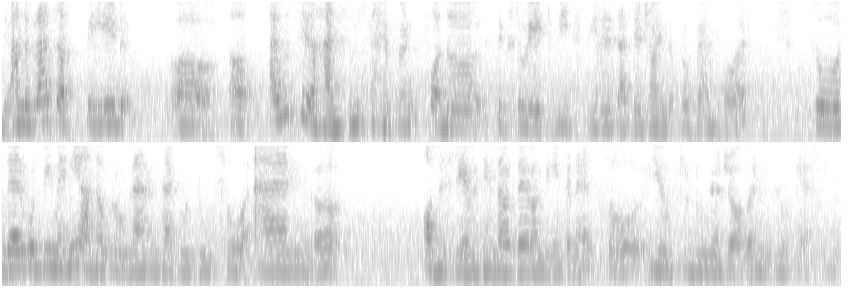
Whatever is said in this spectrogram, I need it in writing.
the undergrads are paid, uh, uh, I would say, a handsome stipend for the six to eight weeks period that they join the program for. So there would be many other programs that would do so, and uh, obviously everything's out there on the internet, so you have to do your job and look carefully.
